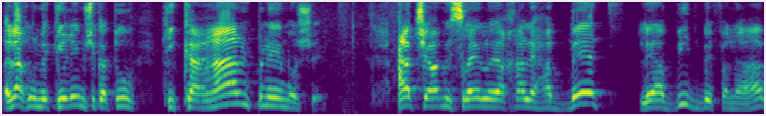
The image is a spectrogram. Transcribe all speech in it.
אנחנו מכירים שכתוב כי קרן פני משה. עד שעם ישראל לא יכל להבט, להביט בפניו,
